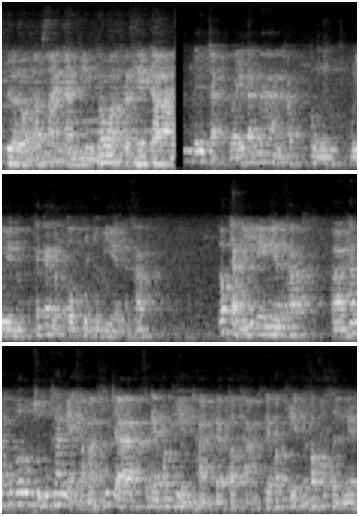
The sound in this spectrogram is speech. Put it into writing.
เพื่อรองรับสายการบินระหว่างประเทศได้ได้จัดไว้ด้านหน้านะครับ ตรงบริเวณใกล้ๆกับโต๊ะลงทะเบียนนะครับ นอกจากนี้เองเนี่ยนะครับอ่าท่านผู้เข้าร่วมประชุมทุกท่านเนี่ยสามารถที่จะแสดงความคิดเห็นผ่านแบบสอบถามแสดงความคิดเห็นแล้วก็ข้อเสนอเนี่ย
